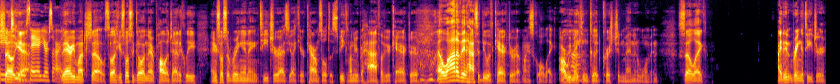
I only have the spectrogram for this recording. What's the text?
ready so, to yeah. say you're sorry? Very much so. So like you're supposed to go in there apologetically, and you're supposed to bring in a teacher as like your counsel to speak on your behalf of your character. a lot of it has to do with character at my school. Like, are we Uh-huh. making good Christian men and women? So like, I didn't bring a teacher.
